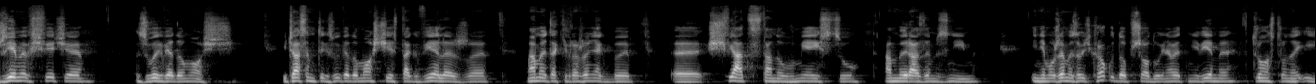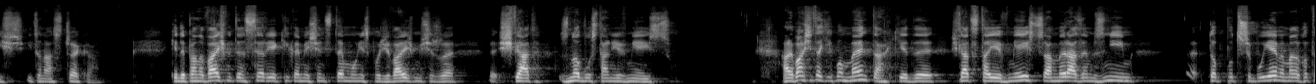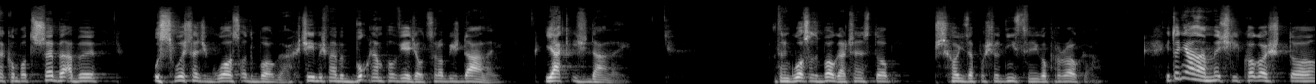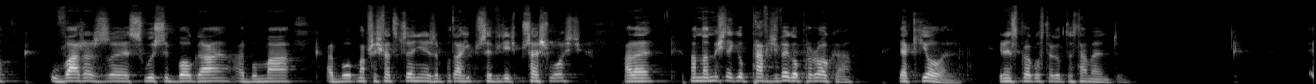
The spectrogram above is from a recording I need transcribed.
Żyjemy w świecie złych wiadomości. I czasem tych złych wiadomości jest tak wiele, że mamy takie wrażenie, jakby e, świat stanął w miejscu, a my razem z nim. I nie możemy zrobić kroku do przodu i nawet nie wiemy, w którą stronę iść i co nas czeka. Kiedy planowaliśmy tę serię kilka miesięcy temu, nie spodziewaliśmy się, że świat znowu stanie w miejscu. Ale właśnie w takich momentach, kiedy świat staje w miejscu, a my razem z nim, to potrzebujemy, mamy taką potrzebę, aby usłyszeć głos od Boga. Chcielibyśmy, aby Bóg nam powiedział, co robić dalej, jak iść dalej. A ten głos od Boga często przychodzi za pośrednictwem Jego proroka. I to nie ma na myśli kogoś, kto uważa, że słyszy Boga albo ma, albo ma przeświadczenie, że potrafi przewidzieć przeszłość, ale mam na myśli takiego prawdziwego proroka, jak Joel, jeden z proroków Starego Testamentu.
